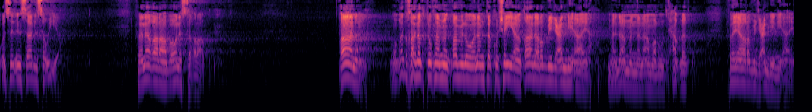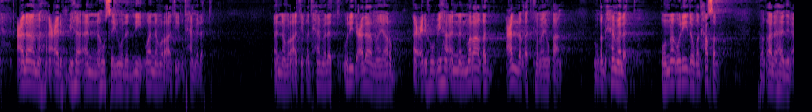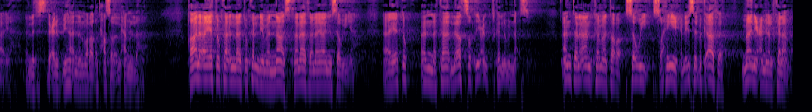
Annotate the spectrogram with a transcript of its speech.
ويصير إنسان سوية. فلا غرابة ولا استغراب. قال وقد خلقتك من قبل ولم تك شيئا. قال رب اجعل لي آية. ما دام أن الأمر متحقق فيا رب اجعل لي لي آية علامة أعرف بها أنه سيولد لي وأن امرأتي قد حملت. أن امرأتي قد حملت. أريد علامة يا رب أعرف بها أن المرأة قد علقت كما يقال وقد حملت وما أريد وقد حصل. فقال هذه الآية التي استعرف بها أن المرأة قد حصل الحمل لها. قال آيتك أن لا تكلم الناس ثلاث ليال سوية. آيتك أنك لا تستطيع أن تتكلم الناس. أنت الآن كما ترى سوي صحيح ليس بك آفة مانعة من الكلام.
